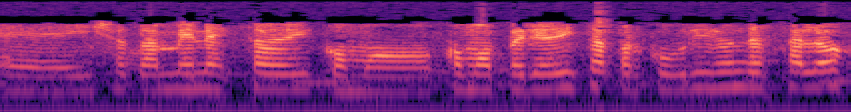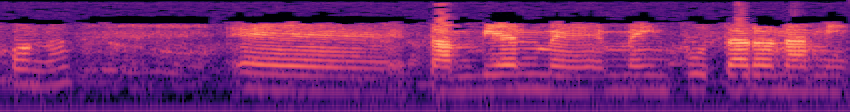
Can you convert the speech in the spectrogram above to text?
eh, y yo también estoy como, como periodista por cubrir un desalojo, ¿no? Eh, también me, me imputaron a mí.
